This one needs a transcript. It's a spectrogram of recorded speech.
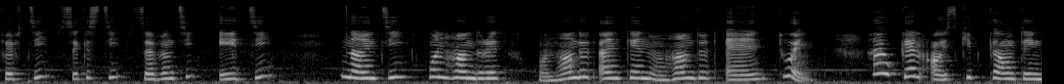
50, 60, 70, 80, 90, 100, 110, 120. How can I skip counting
